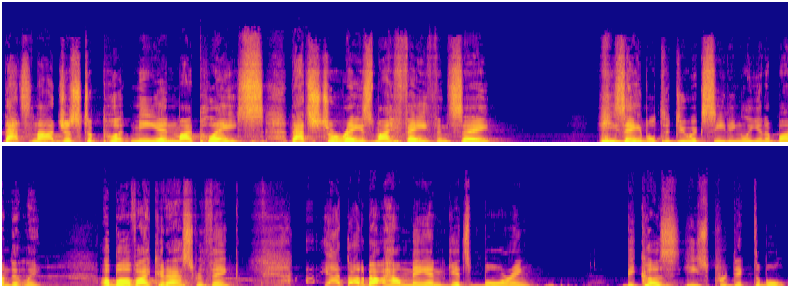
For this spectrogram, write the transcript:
That's not just to put me in my place, that's to raise my faith and say, He's able to do exceedingly and abundantly above I could ask or think. Yeah, I thought about how man gets boring because he's predictable.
